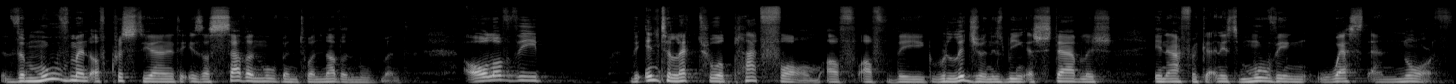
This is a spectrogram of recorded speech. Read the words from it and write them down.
the movement of Christianity is a southern movement to another movement. All of the the intellectual platform of, of the religion is being established in Africa and it's moving west and north.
